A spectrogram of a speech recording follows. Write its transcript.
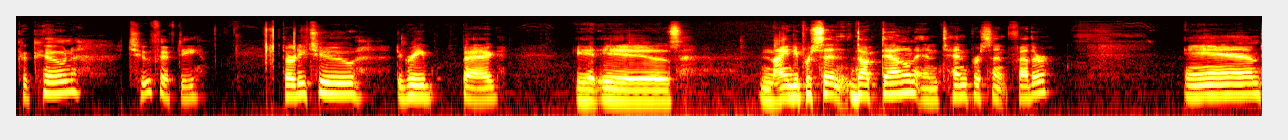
Cocoon 250 32 degree bag. It is 90% duck down and 10% feather. And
